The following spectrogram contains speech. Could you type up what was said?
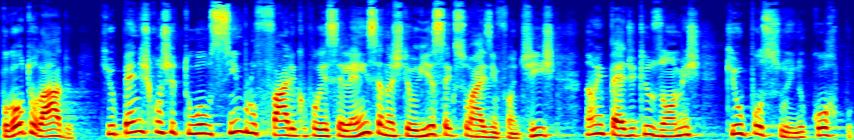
Por outro lado, que o pênis constitua o símbolo fálico por excelência nas teorias sexuais infantis não impede que os homens que o possuem no corpo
